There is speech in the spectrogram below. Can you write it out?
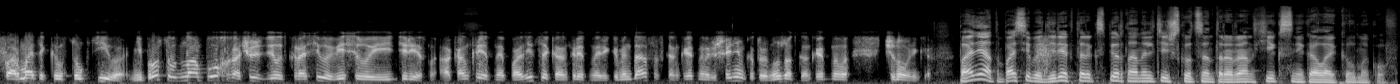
в формате конструктива. Не просто нам плохо, хочу сделать красиво, весело и интересно, а конкретная позиция, конкретная рекомендация с конкретным решением, которое нужно от конкретного чиновника. Понятно, спасибо. Директор экспертно-аналитического центра РАНХИКС Николай Калмыков.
